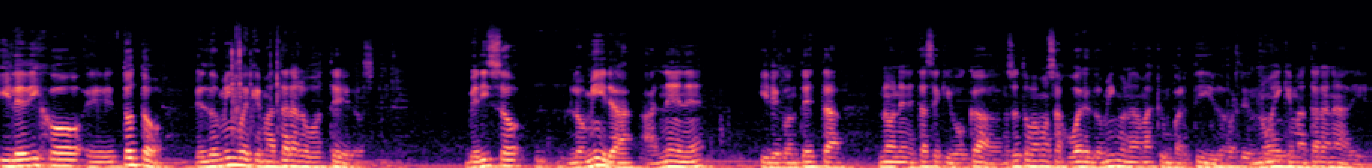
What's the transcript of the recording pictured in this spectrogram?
y le dijo, eh, Toto, el domingo hay que matar a los bosteros. Berizo lo mira al nene y le contesta, no, nene, estás equivocado. Nosotros vamos a jugar el domingo nada más que un partido. Un partido de no hay que matar a nadie.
